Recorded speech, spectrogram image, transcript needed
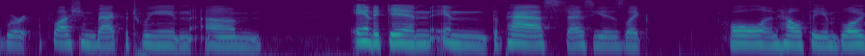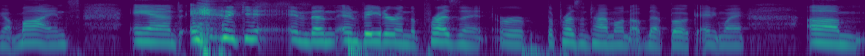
we're flashing back between um Anakin in the past as he is like whole and healthy and blowing up minds. And Anakin and then and Vader in the present or the present timeline of that book anyway um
